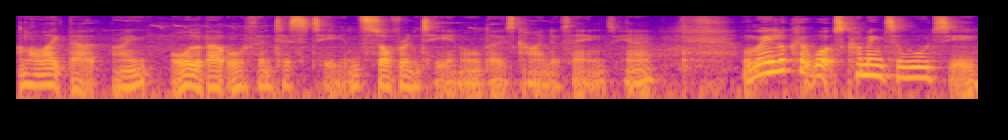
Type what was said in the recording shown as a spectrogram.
And I like that, right? All about authenticity and sovereignty and all those kind of things, you know? When we look at what's coming towards you,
